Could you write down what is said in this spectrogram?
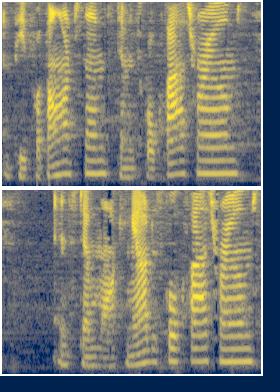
and people with autism, stim in school classrooms, and stim walking out of school classrooms.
